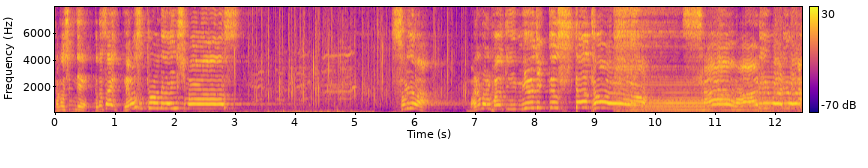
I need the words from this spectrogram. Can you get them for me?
楽しんでください。よろしくお願いします。それでは「まるまるパーティーミュージックスタート!」さあ我々は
